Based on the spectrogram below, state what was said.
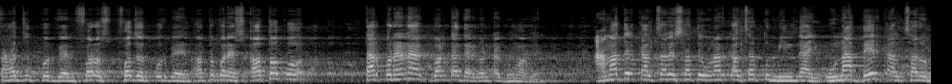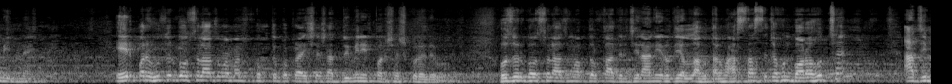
তাহাজুদ পড়বেন, ফরজ, ফজর পড়বেন, অতপরে অতপর তারপরে না ঘণ্টা, দেড় ঘণ্টা ঘুমাবেন। আমাদের কালচারের সাথে ওনার কালচার তো মিল নাই, ওনাদের কালচারও মিল নাই। এরপরে হুজুর গৌসুল আজম আমার বক্তব্য প্রায় শেষ, আর দুই মিনিট পরে শেষ করে দেব। হুজুর গৌসুল আজম আব্দুল কাদের জিলানি রদি আল্লাহ তালু আস্তে আস্তে যখন বড় হচ্ছেন আজীব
